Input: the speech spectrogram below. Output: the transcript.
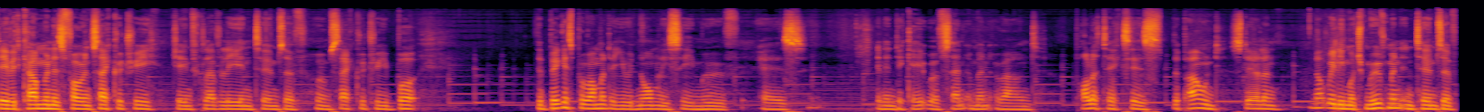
David Cameron as Foreign Secretary, James Cleverly in terms of Home Secretary, but the biggest barometer you would normally see move is an indicator of sentiment around politics is the pound sterling. Not really much movement in terms of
